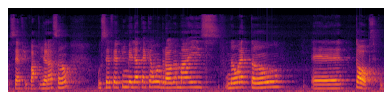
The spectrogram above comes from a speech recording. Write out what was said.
CF de quarta geração. O cefepime ele até que é uma droga, mas não é tão é, tóxico.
